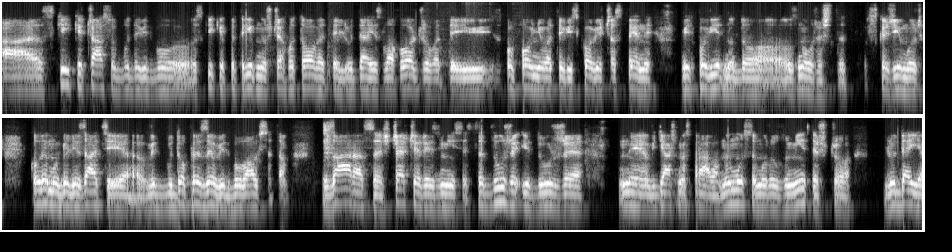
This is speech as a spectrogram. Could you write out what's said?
а скільки часу буде відбу... скільки потрібно ще готовити людей, злагоджувати і поповнювати військові частини відповідно до знову ж скажімо ж, коли мобілізація від до призив відбувався там зараз, ще через місяць. Це дуже і дуже невдячна справа. Ми мусимо розуміти, що людей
